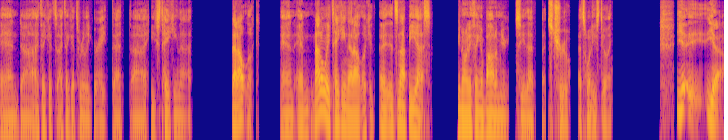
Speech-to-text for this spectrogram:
And uh, I think it's I think it's really great that uh, he's taking that that outlook, and and not only taking that outlook, it, it's not BS. If you know anything about him, you're going to see that that's true. That's what he's doing. Yeah, yeah,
